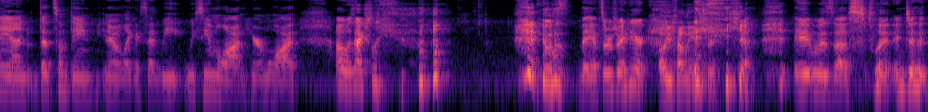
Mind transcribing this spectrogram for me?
And that's something you know. Like I said, we we see them a lot and hear them a lot. Oh, it was actually. it was the answer is right here. Oh, you found the answer. yeah, it was uh, split into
